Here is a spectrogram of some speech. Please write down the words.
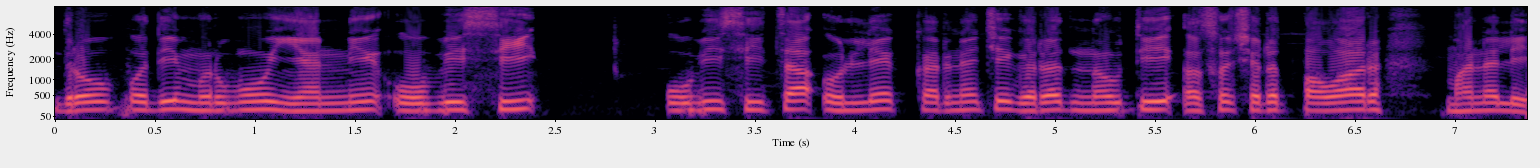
द्रौपदी मुर्मू यांनी ओबीसी ओबीसीचा उल्लेख करण्याची गरज नव्हती असं शरद पवार म्हणाले.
